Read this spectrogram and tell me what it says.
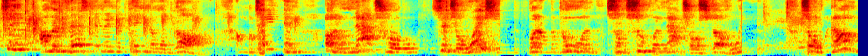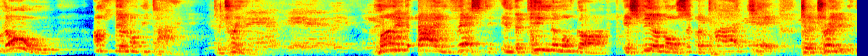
See, I'm investing in the kingdom of God. I'm taking a natural situation, but I'm doing some supernatural stuff with it. So when I'm gone, I'm still gonna be tied to Trinity. Money that I invested in the kingdom of God is still gonna send a tithe check to Trinity.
